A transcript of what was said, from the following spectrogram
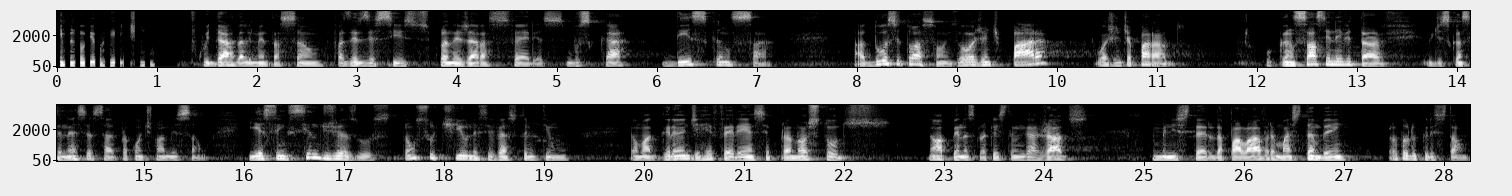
diminuir cuidar da alimentação, fazer exercícios, planejar as férias, buscar descansar. Há duas situações: ou a gente para, ou a gente é parado. O cansaço é inevitável, o descanso é necessário para continuar a missão. E esse ensino de Jesus, tão sutil nesse verso 31, é uma grande referência para nós todos, não apenas para aqueles que estão engajados no ministério da palavra, mas também para todo cristão.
